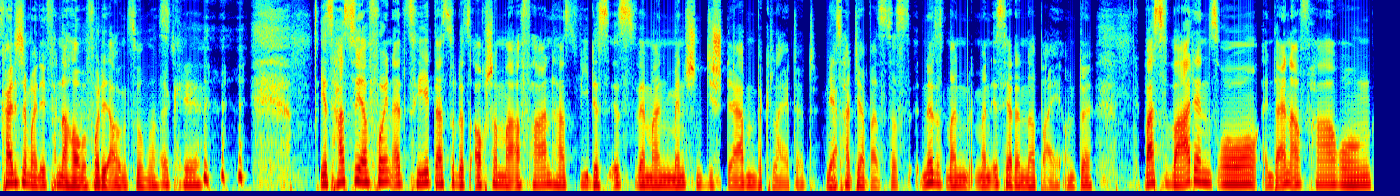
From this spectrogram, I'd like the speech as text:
Kann ich dir mal die Pfanne hauen, bevor du die Augen zumachst? Okay. Jetzt hast du ja vorhin erzählt, dass du das auch schon mal erfahren hast, wie das ist, wenn man Menschen, die sterben, begleitet. Ja. Das hat ja was, das, ne, das, man, man ist ja dann dabei. Und äh, was war denn so in deiner Erfahrung,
